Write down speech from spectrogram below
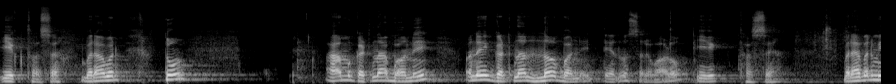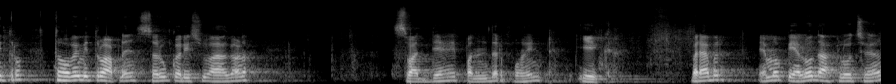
એક થશે. બરાબર? તો આમ ઘટના બને અને ઘટના ન બને તેનો સરવાળો એક થશે. બરાબર મિત્રો? તો હવે મિત્રો આપણે શરૂ કરીશું આગળ. સ્વાધ્યાય પંદર પોઈન્ટ એક. બરાબર? એમાં પહેલો દાખલો છે,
